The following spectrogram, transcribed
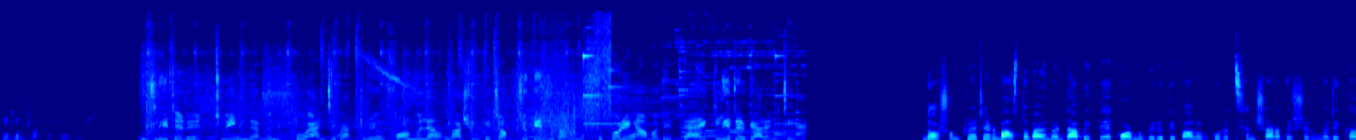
প্রথম সাক্ষ্যগ্রহণ অনুষ্ঠিত। গ্লিটারের টুইন লেমন ও অ্যান্টিব্যাকটেরিয়াল ফর্মুলা বাসনকে চকচকে জীবাণুমুক্ত করে আমাদের দেয় গ্লিটার গ্যারান্টি দশম গ্রেডের বাস্তবায়নের দাবিতে কর্মবিরতি পালন করেছেন সারা দেশের মেডিকেল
